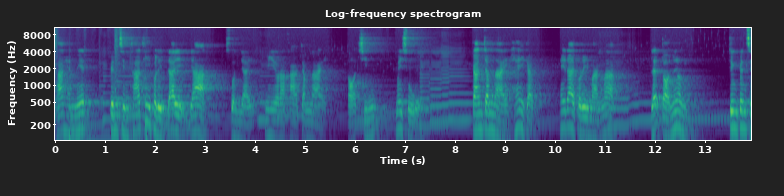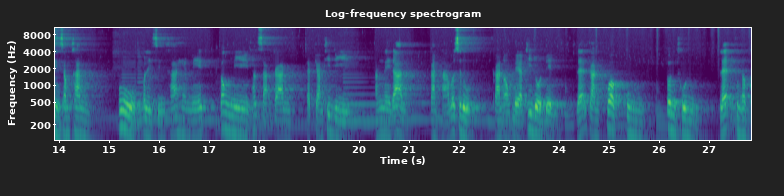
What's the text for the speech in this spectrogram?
ค้าแฮนด์เมดเป็นสินค้าที่ผลิตได้ยาก ส่วนใหญ่มีราคาจำหน่ายต่อชิ้นไม่สูง การจำหน่ายให้กับให้ได้ปริมาณมาก และต่อเนื่องจึงเป็นสิ่งสำคัญ ผู้ผลิตสินค้าแฮนด์เมดต้องมีทักษะการจัดการที่ดี ทั้งในด้านการหาวัสดุ การออกแบบที่โดดเด่น และการควบคุมต้นทุน และคุณภ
